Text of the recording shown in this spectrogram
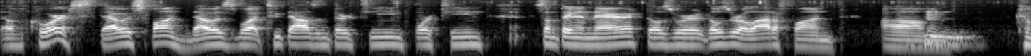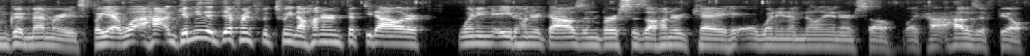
of course. That was fun. That was what 2013, 14, something in there. Those were those were a lot of fun. Um, some good memories. But yeah, what, how, give me the difference between a hundred and fifty dollar winning eight hundred thousand versus a hundred k winning a million or so. Like, how, how does it feel?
